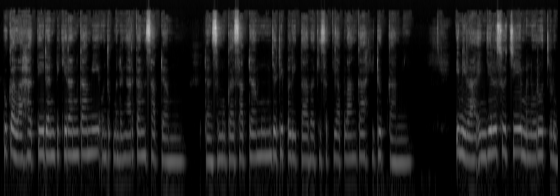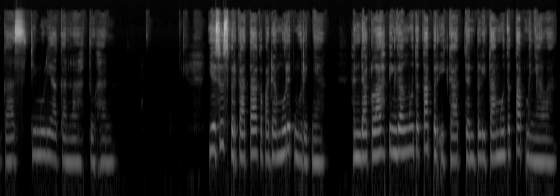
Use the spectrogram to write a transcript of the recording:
Bukalah hati dan pikiran kami untuk mendengarkan sabdamu, dan semoga sabdamu menjadi pelita bagi setiap langkah hidup kami. Inilah Injil suci menurut Lukas, dimuliakanlah Tuhan. Yesus berkata kepada murid-muridnya, Hendaklah pinggangmu tetap berikat dan pelitamu tetap menyala.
